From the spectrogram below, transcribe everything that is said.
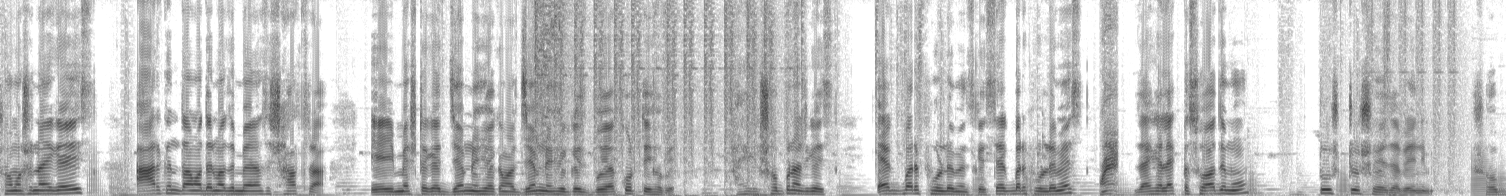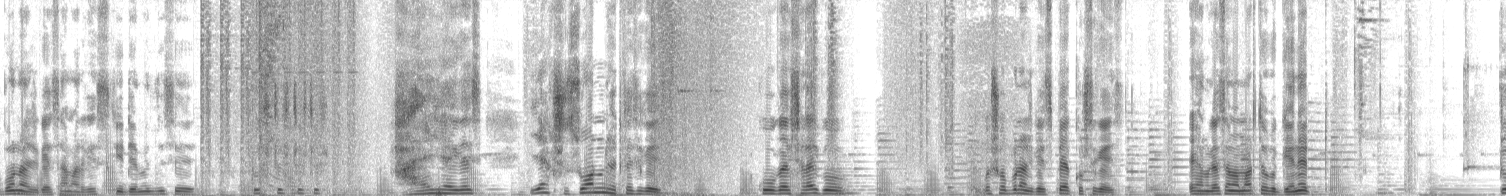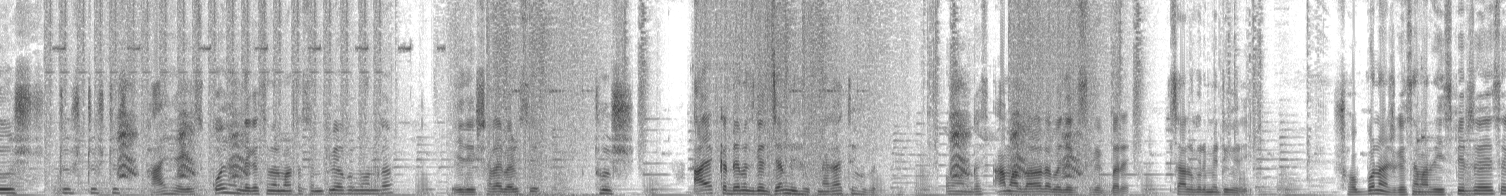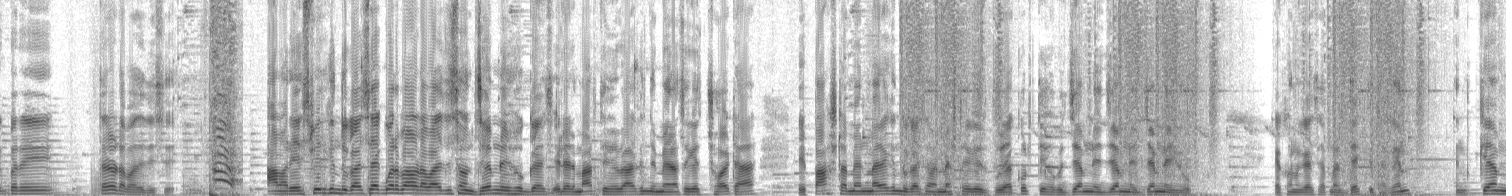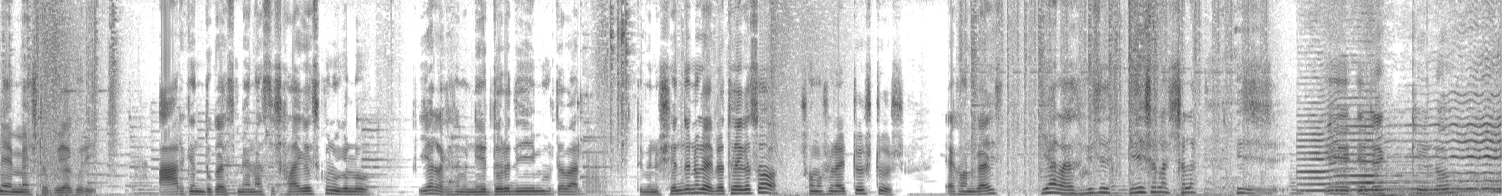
সমস্যা নাই, গাইস। আর কিন্তু আমাদের মাঝে ম্যান আছে সাতটা এই ম্যাচটাকে যেমনি হোক, আমার যেমনি হোক, গাইস, বয়া করতেই হবে। হাই সর্বনাশ, গাইস। একবারে ফুল ড্যামেজ গাইস, একবারে ফুল ড্যামেজ যাই খেলে একটা সোয়া দেমো টুস টুস হয়ে যাবে এনিমি সর্বনাশ, গাইস, আমার, গাইস, কি ড্যামেজ দিছে? টুস টুস টুস টুস। হাই হাই গাইস একশো চুয়ান্ন হেড খাইছে গাইস কো গাইস সালাই কো। একবার সর্বনাশ গাইস প্যাক করছে গাইস এখন গাইস আমার মারতে হবে গ্রেনেড টুস টুস টুস টুস। হাই হাই গাইস কই হান গেছে আমার মারতেছে? আমি কি এখন মোহনগা এই যে শালাই বাড়িছে ঠুস আর একটা ড্যামেজ গাইস যেমনি হোক, নাগাইতে হবে। ও গাইস আমার বারোটা বেজে গেছে একবারে। চালু করে মেটি করি সর্বনাশ গেছে আমার স্পিড গেছে একবারে। তেরোটা বাজে দিছে। আমার স্পিড কিন্তু গাছ একবার বারোটা দিচ্ছে যেমনি হোক গাছ এটার মারতে হবে আর কিন্তু ম্যান আছে ছয়টা এই পাঁচটা ম্যান মারে কিন্তু গাছ আমার ম্যাচটা গেছে বয়া করতে হবে যেমনি যেমনি যেমনি হোক এখন গাছ আপনার দেখতে থাকেন কেমনে ম্যাচটা বয়া করি আর কিন্তু গাছ ম্যান আছে সারা গাছ কোনো গেলো ইয়া লাগে আমি নেট ধরে দিই এই মুহূর্তে আবার তুমি সেন্দুন একটা হয়ে গেছো সমস্যা নাই টুস টুস এখন গাইস ইয়া লাগে হয়েছে এই যে শালা এটা কিলো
